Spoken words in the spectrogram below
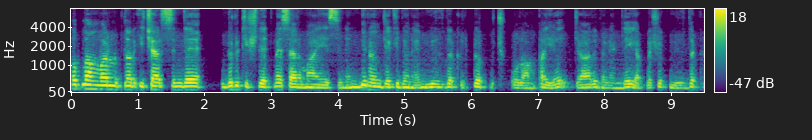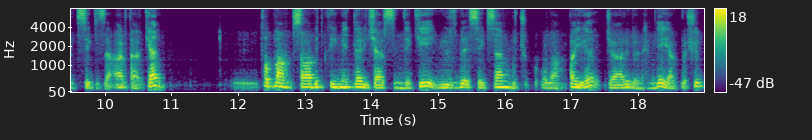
Toplam varlıklar içerisinde brüt işletme sermayesinin bir önceki dönem yüzde 44,5 olan payı cari dönemde yaklaşık yüzde 48'e artarken e, toplam sabit kıymetler içerisindeki yüzde 80,5 olan payı cari dönemde yaklaşık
